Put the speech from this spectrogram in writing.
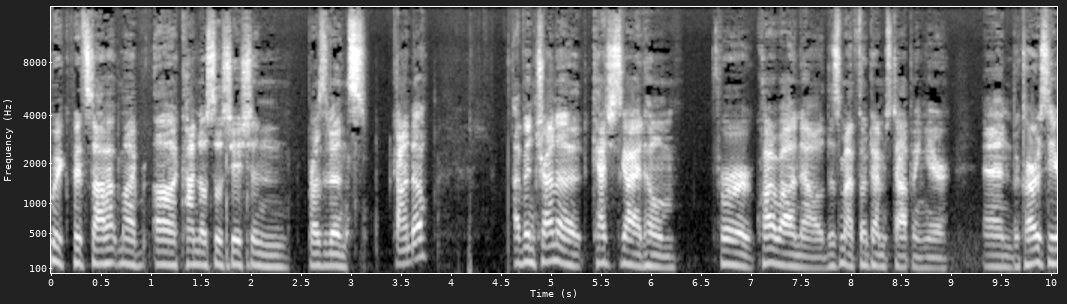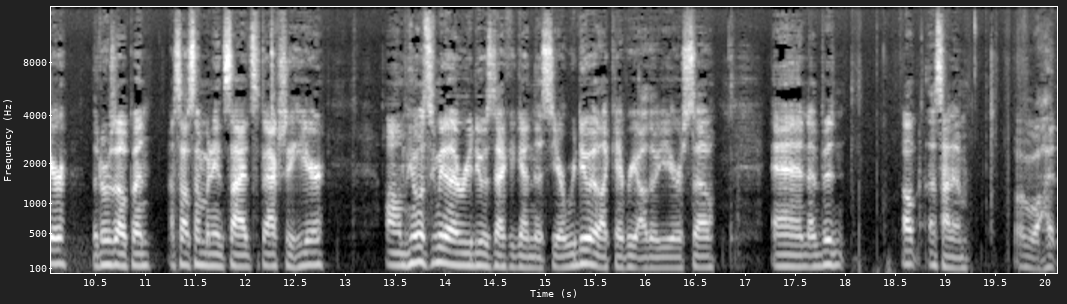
quick pit stop at my uh, condo association president's condo. I've been trying to catch this guy at home for quite a while now. This is my third time stopping here. And the car's here, the door's open. I saw somebody inside, so they're actually here. Um, he wants me to redo his deck again this year. We do it like every other year or so. And I've been, oh, that's not him. Oh, what?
